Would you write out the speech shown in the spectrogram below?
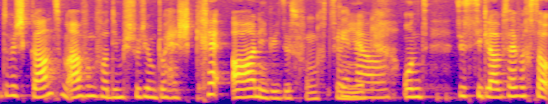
du bist ganz am Anfang von deinem Studium, du hast keine Ahnung, wie das funktioniert. Genau. Und das sind, glaube ich, einfach so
